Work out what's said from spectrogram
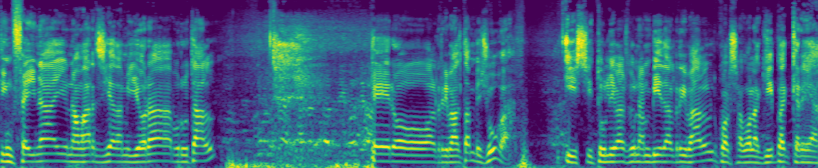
tinc feina i una marge de millora brutal però el rival també juga i si tu li vas donant vida al rival, qualsevol equip et crea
